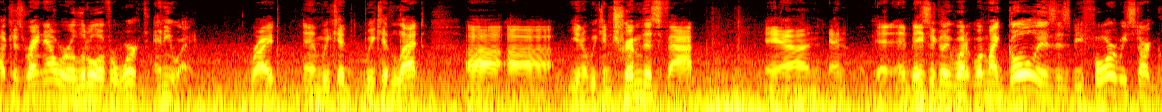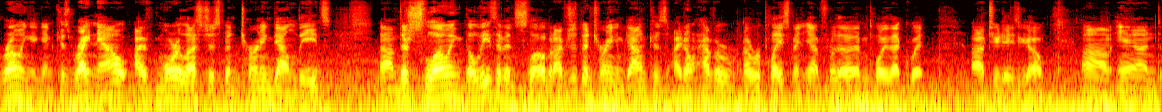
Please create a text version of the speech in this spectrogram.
Because uh, right now we're a little overworked anyway, right? And we could we could let uh, uh, you know we can trim this fat and and and, basically what, what my goal is is before we start growing again because right now i've more or less just been turning down leads um, they're slowing the leads have been slow but i've just been turning them down because i don't have a, a, replacement yet for the employee that quit uh, two days ago um, and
